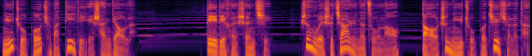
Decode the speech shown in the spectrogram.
女主播却把弟弟给删掉了。弟弟很生气，认为是家人的阻挠导致女主播拒绝了他。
